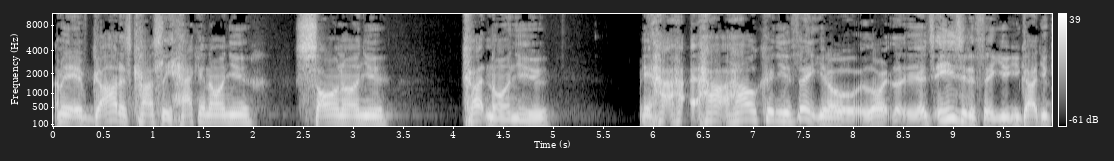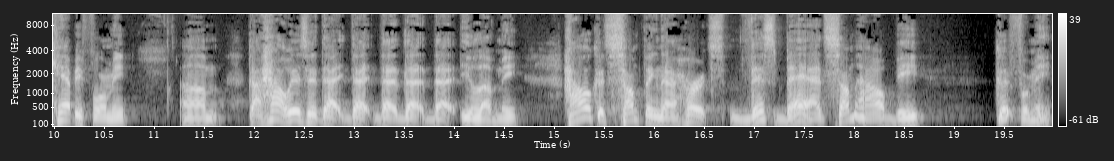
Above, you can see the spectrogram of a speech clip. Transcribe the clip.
I mean, if God is constantly hacking on you, sawing on you, cutting on you, I mean, how, how, how can you think, you know, Lord, it's easy to think, you, you God, you can't be for me. Um, God, how is it that, that, that, that, that you love me? How could something that hurts this bad somehow be good for me?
